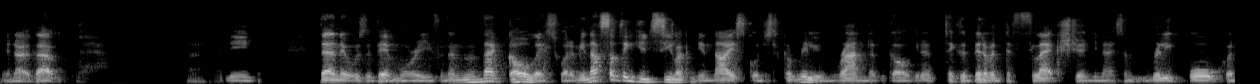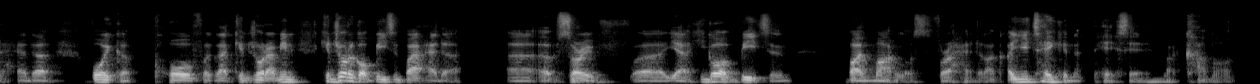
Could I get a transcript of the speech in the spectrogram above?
you know that. Mean, then it was a bit more even. And that goal they scored, I mean, that's something you'd see like in a nice score, just like a really random goal, you know, takes a bit of a deflection, you know, some really awkward header. Boyka, poor for that. Kędziora, I mean, Kędziora got beaten by a header. Uh, uh, sorry, uh, yeah, he got beaten by Marlos for a header. Like, are you taking the piss here? Like, come on.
